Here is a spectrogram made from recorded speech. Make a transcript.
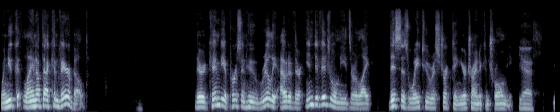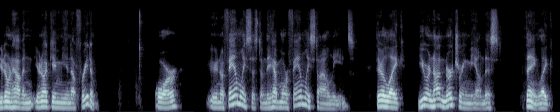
when you line up that conveyor belt, there can be a person who really out of their individual needs are like, this is way too restricting. You're trying to control me. Yes. You don't have an, you're not giving me enough freedom. Or in a family system, they have more family style needs. They're like, you are not nurturing me on this thing. Like,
